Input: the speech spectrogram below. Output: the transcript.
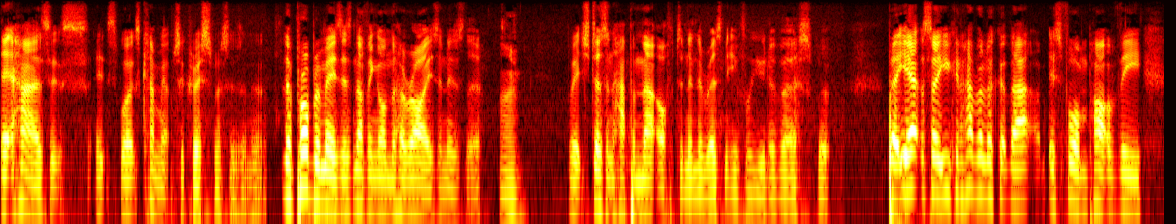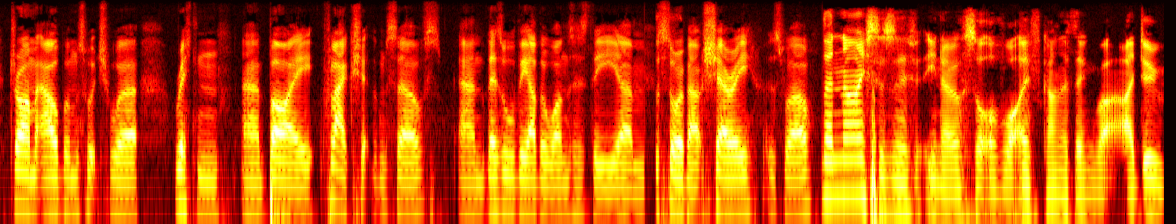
it has. It's it's well, it's coming up to Christmas, isn't it? The problem is there's nothing on the horizon, is there? No. Which doesn't happen that often in the Resident Evil universe, but But yeah, so you can have a look at that. It's formed part of the drama albums which were written uh, by Flagship themselves, and there's all the other ones. There's the um, the story about Sherry as well. They're nice as if you know, sort of what if kind of thing. But I do,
